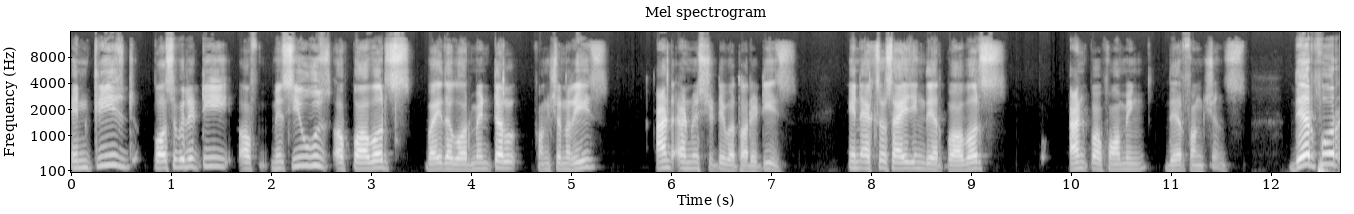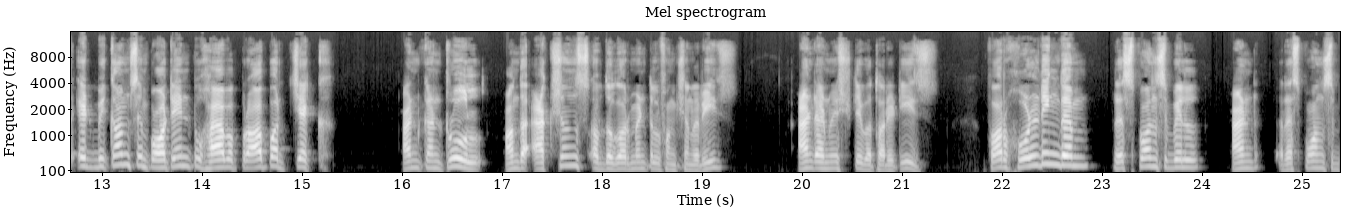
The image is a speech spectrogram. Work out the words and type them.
increased possibility of misuse of powers by the governmental functionaries and administrative authorities in exercising their powers and performing their functions. Therefore, it becomes important to have a proper check and control on the actions of the governmental functionaries and administrative authorities for holding them responsible and responsive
